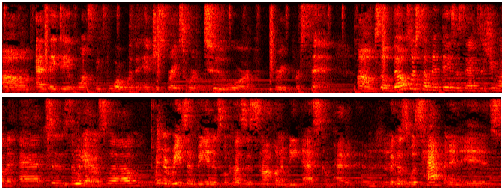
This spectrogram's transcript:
um, as they did once before when the interest rates were 2 or 3%. Um, so those are some of the things and steps that you want to add to some Yeah. of that as well. And the reason being is because it's not going to be as competitive. Mhm. Because what's happening is,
